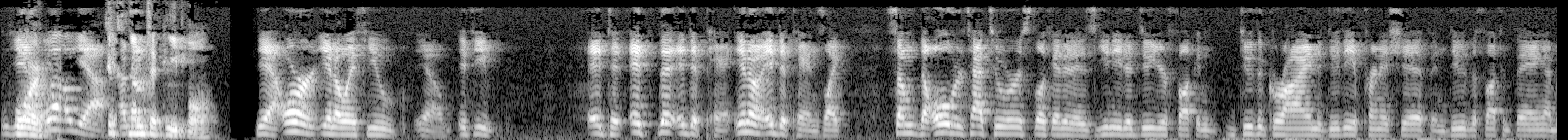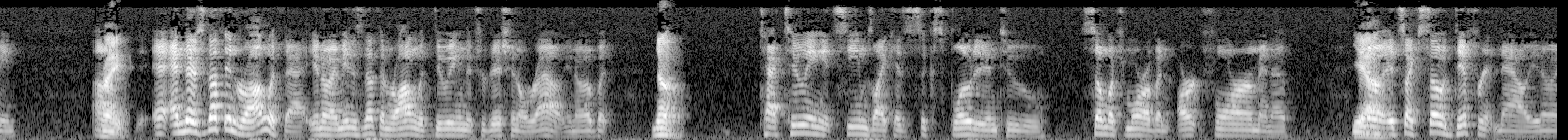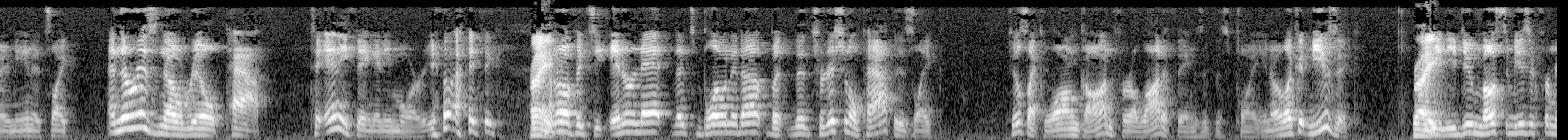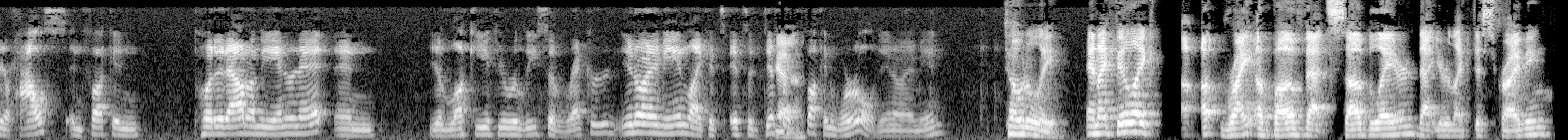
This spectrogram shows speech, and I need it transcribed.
yeah. or- well, yeah. to I come mean, to people. Yeah, or you know, if you you know, if you it it it, it depends. You know, it depends. Like some the older tattooers look at it as you need to do your fucking do the grind and do the apprenticeship and do the fucking thing. I mean, um, Right. And there's nothing wrong with that. You know, what I mean, there's nothing wrong with doing the traditional route. You know, but No, tattooing it seems like has exploded into so much more of an art form and a yeah, you know, it's like so different now. You know what I mean? It's like, and there is no real path to anything anymore. You know, I think I don't know if it's the internet that's blowing it up, but the traditional path is like feels like long gone for a lot of things at this point. You know, look at music. Right. I mean, you do most of the music from your house and fucking put it out on the internet, and you're lucky if you release a record. You know what I mean? Like it's it's a different Yeah. fucking world. You know what I mean? Totally. And I feel like uh, uh, right above that sub layer that you're like describing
